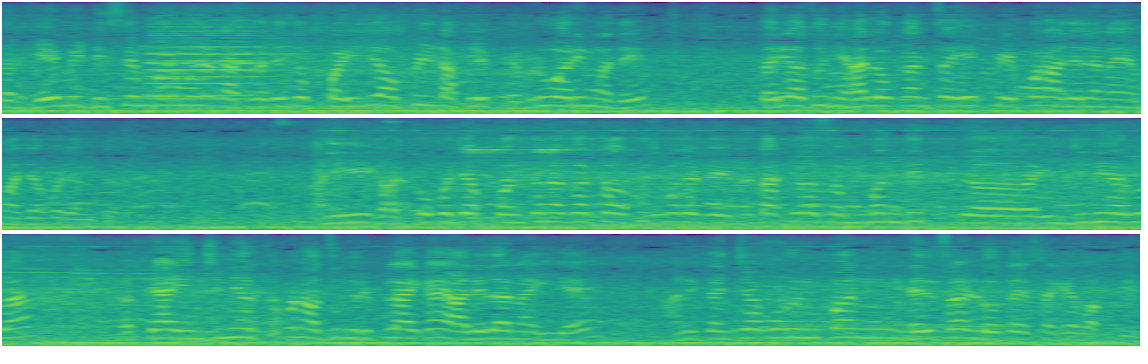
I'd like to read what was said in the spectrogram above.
तर हे मी डिसेंबरमध्ये टाकलं त्याचं पहिली अपील टाकली फेब्रुवारीमध्ये. तरी अजून ह्या लोकांचा एक पेपर आलेला नाही माझ्यापर्यंत. आणि घाटकोपरच्या पंतनगरच्या ऑफिसमध्ये लेटर टाकलं संबंधित इंजिनियरला तर त्या इंजिनियरचा पण अजून रिप्लाय काय आलेला नाही आहे आणि त्यांच्याकडून पण हेलसांड होत आहे सगळ्या बाबतीत.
